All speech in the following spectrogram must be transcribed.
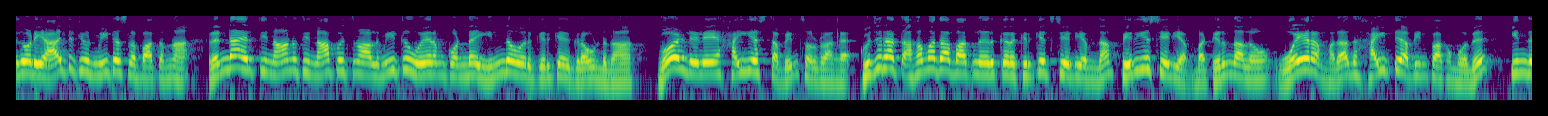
இதோடைய ஆல்டிடியூட் மீட்டர்ஸில் பார்த்தோம்னா ரெண்டாயிரத்தி நானூற்றி நாற்பத்தி நாலு மீட்டர் உயரம் கொண்ட இந்த ஒரு கிரிக்கெட் கிரவுண்டு தான் வேர்ல்டுலே ஹையஸ்ட் அப்படின்னு சொல்கிறாங்க குஜராத் அகமதாபாத்தில் இருக்கிற கிரிக்கெட் ஸ்டேடியம் தான் பெரிய ஸ்டேடியம் பட் இருந்தாலும் உயரம் அதாவது ஹைட்டு அப்படின்னு பார்க்கும்போது இந்த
